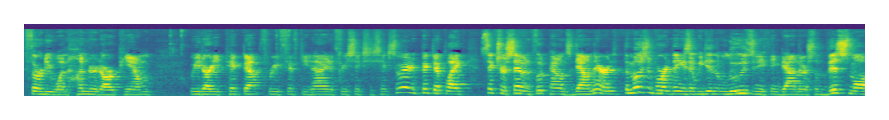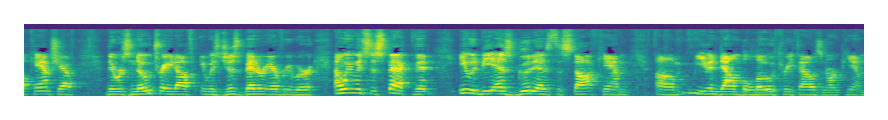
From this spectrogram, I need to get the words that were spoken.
3,100 RPM. We'd already picked up 359 to 366. So we already picked up like six or seven foot-pounds down there. And the most important thing is that we didn't lose anything down there. So this small camshaft, there was no trade-off. It was just better everywhere. And we would suspect that it would be as good as the stock cam, um, even down below 3,000 RPM.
